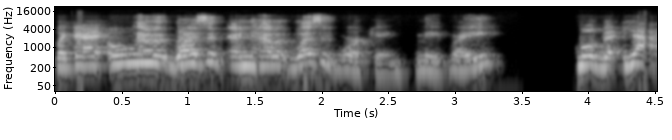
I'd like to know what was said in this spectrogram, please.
like I always how it wasn't and how it wasn't working, me right? Well, the, yeah,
